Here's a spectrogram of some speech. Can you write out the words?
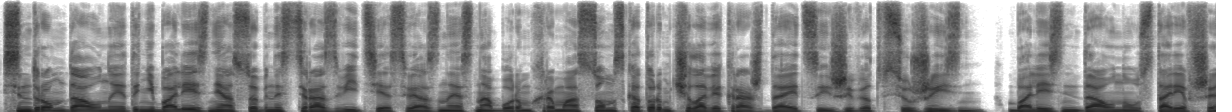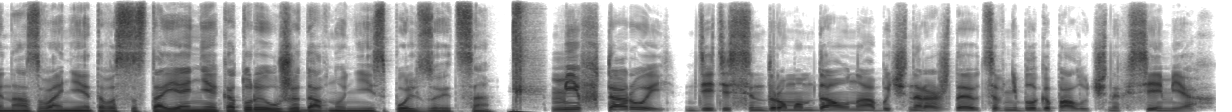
Синдром Дауна – это не болезнь, а особенность развития, связанная с набором хромосом, с которым человек рождается и живет всю жизнь. Болезнь Дауна – устаревшее название этого состояния, которое уже давно не используется. Миф второй. Дети с синдромом Дауна обычно рождаются в неблагополучных семьях.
